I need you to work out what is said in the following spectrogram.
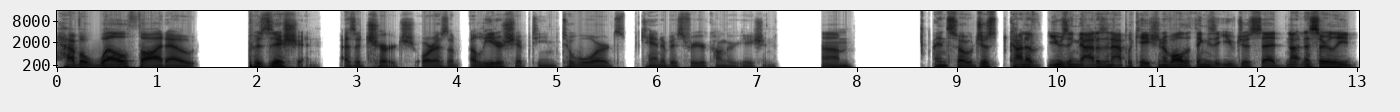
have a well thought out position as a church or as a, a leadership team towards cannabis for your congregation." Um, and so just kind of using that as an application of all the things that you've just said, not necessarily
